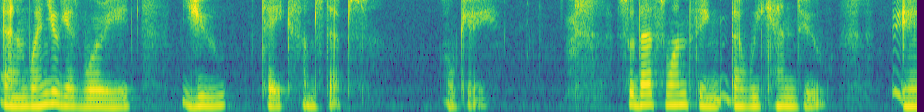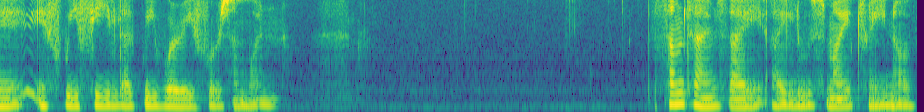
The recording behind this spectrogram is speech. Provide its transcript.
And when you get worried, you take some steps. Okay. So that's one thing that we can do uh, if we feel that we worry for someone. Sometimes I, I lose my train of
